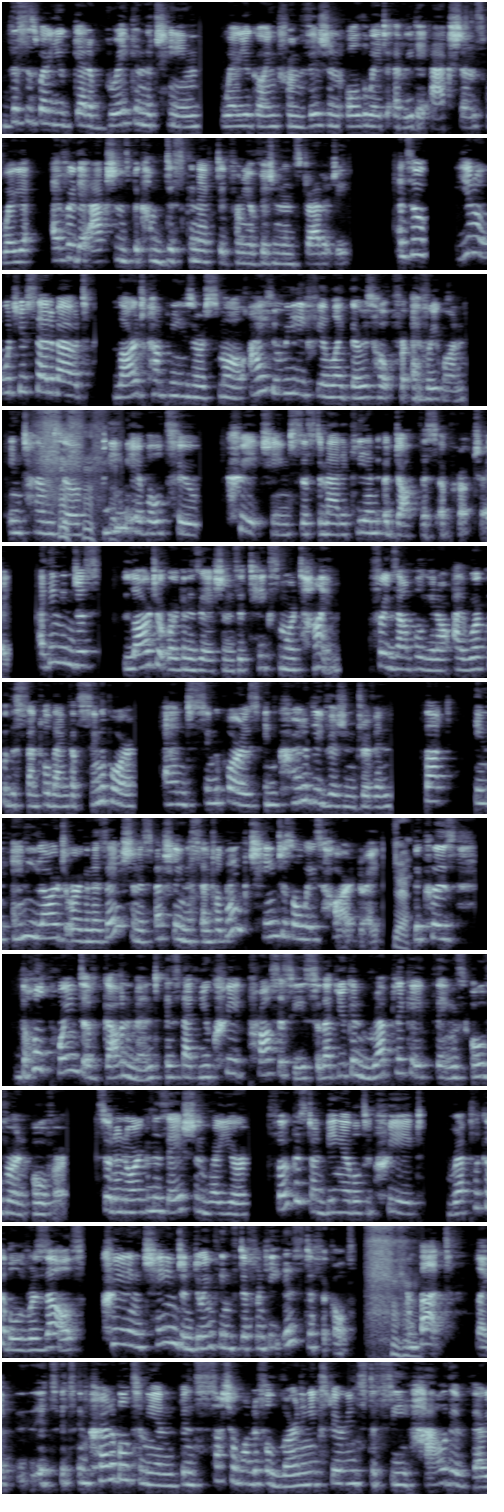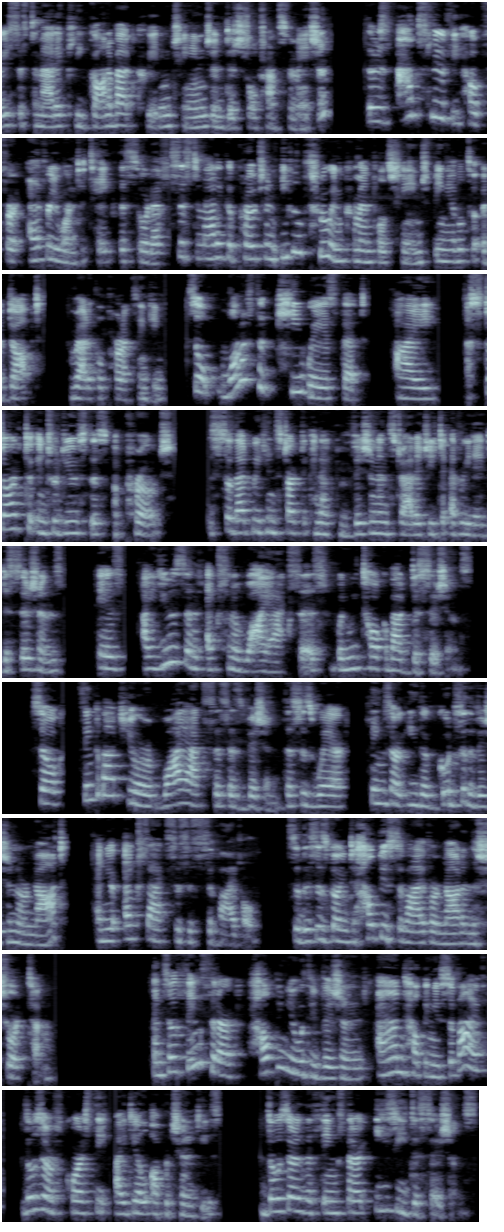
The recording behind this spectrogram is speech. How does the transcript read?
this is where you get a break in the chain where you're going from vision all the way to everyday actions, where your everyday actions become disconnected from your vision and strategy. And so, you know, what you said about large companies or small, I really feel like there is hope for everyone in terms of being able to create change systematically and adopt this approach, right? I think in just larger organizations, it takes more time. For example, you know, I work with the Central Bank of Singapore and Singapore is incredibly vision driven, but in any large organization, especially in a central bank, change is always hard, right? Yeah. Because the whole point of government is that you create processes so that you can replicate things over and over. So in an organization where you're focused on being able to create replicable results, creating change and doing things differently is difficult. but like it's it's incredible to me and been such a wonderful learning experience to see how they've very systematically gone about creating change and digital transformation. There's absolutely hope for everyone to take this sort of systematic approach and even through incremental change, being able to adopt radical product thinking. So one of the key ways that I start to introduce this approach so that we can start to connect vision and strategy to everyday decisions is I use an X and a Y axis when we talk about decisions. So think about your Y axis as vision. This is where things are either good for the vision or not. And your X axis is survival. So this is going to help you survive or not in the short term. And so things that are helping you with your vision and helping you survive, those are of course the ideal opportunities. Those are the things that are easy decisions.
